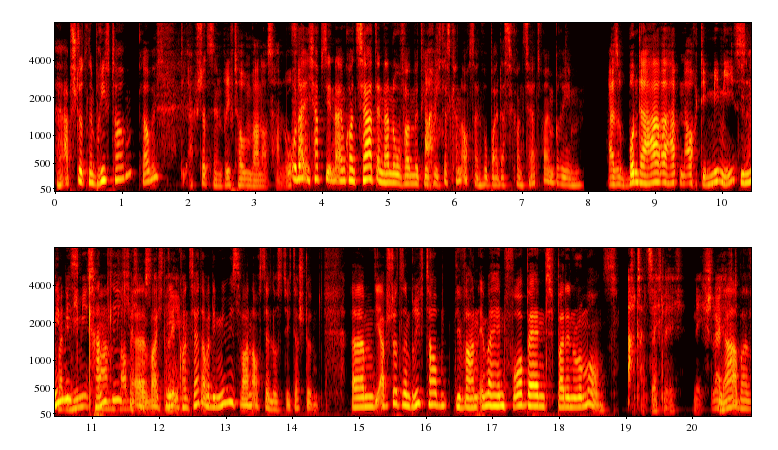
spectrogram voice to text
Äh, abstürzende Brieftauben, glaube ich. Die abstürzenden Brieftauben waren aus Hannover. Oder ich habe sie in einem Konzert in Hannover mitgekriegt. Ach. Das kann auch sein. Wobei das Konzert war in Bremen. Also bunte Haare hatten auch die Mimis. Die Mimis, die Mimis kannte waren, ich, ich äh, war ich nie im Konzert, aber die Mimis waren auch sehr lustig, das stimmt. Ähm, die abstürzenden Brieftauben, die waren immerhin Vorband bei den Ramones. Ach, tatsächlich? Nicht schlecht. Ja, aber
